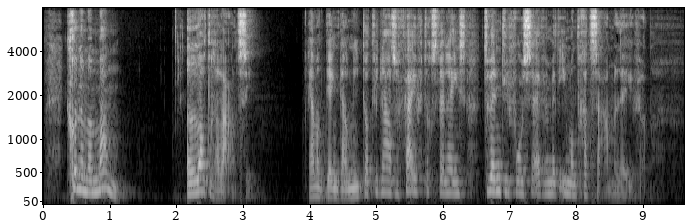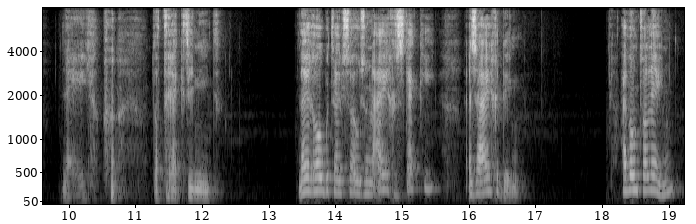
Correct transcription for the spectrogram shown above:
Ik gun hem een man. Een latrelatie. Ja, want ik denk nou niet dat hij na zijn vijftigste ineens 24-7 met iemand gaat samenleven. Nee, dat trekt hij niet. Nee, Robert heeft zo zijn eigen stekkie en zijn eigen ding. Hij woont alleen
